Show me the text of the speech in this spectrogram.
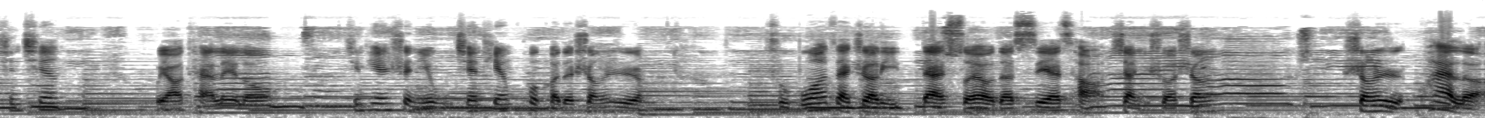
芊芊，不要太累喽。今天是你五千天破壳的生日，主播在这里代所有的四叶草向你说声生日快乐。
